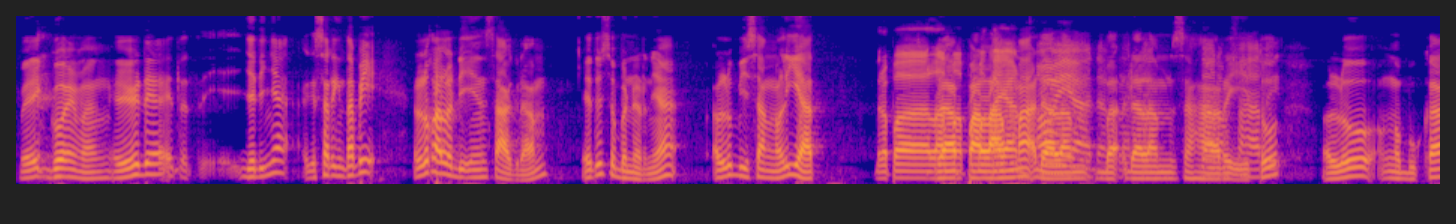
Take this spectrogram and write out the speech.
baik gue emang ya udah itu- jadinya sering tapi lu kalau di Instagram itu sebenarnya lu bisa ngeliat berapa lama berapa pemakaian? lama Oh dalam iya, ba- dalam sehari, Dalam itu lu ngebuka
